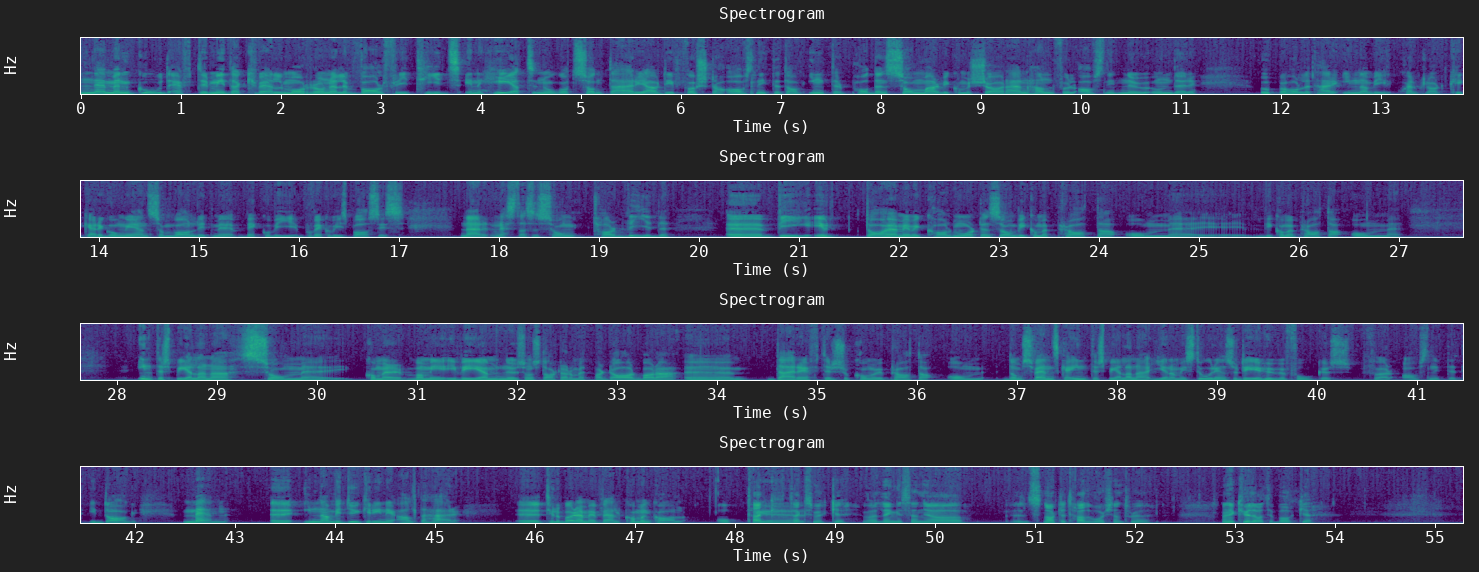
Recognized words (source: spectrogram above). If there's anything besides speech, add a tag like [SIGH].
Nämen god eftermiddag, kväll, morgon eller valfri tidsenhet. Något sånt där ja. Det är första avsnittet av Interpoddens sommar. Vi kommer köra en handfull avsnitt nu under uppehållet här innan vi självklart kickar igång igen som vanligt med veckovi, på veckovis basis. När nästa säsong tar vid. Uh, vi, idag har jag med mig Karl Mårtensson. Vi kommer prata om... Uh, vi kommer prata om eh, Interspelarna som eh, kommer vara med i VM nu som startar om ett par dagar bara. Eh, därefter så kommer vi prata om de svenska Interspelarna genom historien. Så det är huvudfokus för avsnittet idag. Men eh, innan vi dyker in i allt det här. till att börja med, välkommen Karl. tack, tack så mycket. Det var länge sedan jag, snart ett halvår sedan tror jag. Men det är kul att vara tillbaka.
